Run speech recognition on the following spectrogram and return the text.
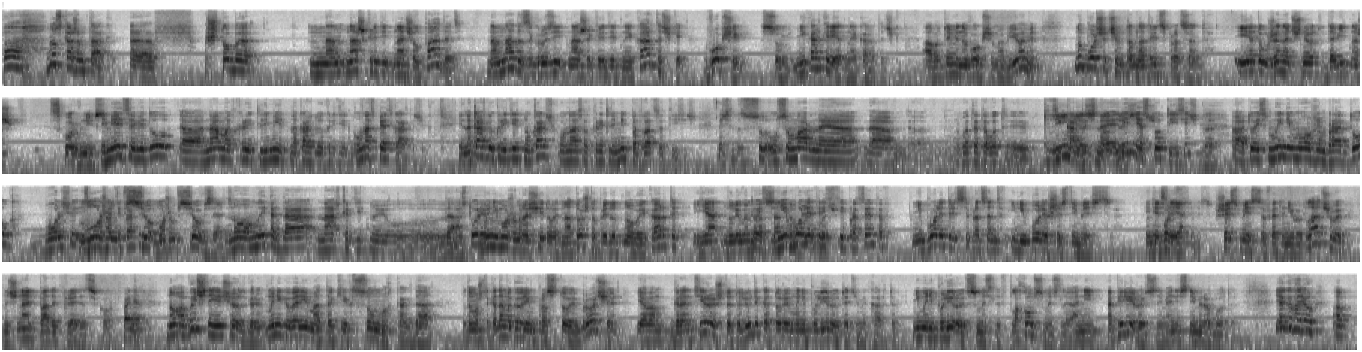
А, ну, скажем так, э, чтобы наш кредит начал падать, нам надо загрузить наши кредитные карточки в общей сумме, не конкретная карточка, а вот именно в общем объеме, ну, больше, чем там на 30%. И это уже начнет давить наш скор вниз. Имеется в виду, э, нам открыт лимит на каждую кредитную. У нас 5 карточек. И на каждую кредитную карточку у нас открыт лимит по 20 тысяч. Значит, суммарная э, вот эта вот э, карточная линия 100 тысяч. Да. А, то есть мы не можем брать долг больше. Можем все, можем все взять. Но мы тогда нашу кредитную да. историю... Мы не можем рассчитывать на то, что придут новые карты, и я нулевым то процентом... не более 30 процентов? Не более 30 процентов и не более 6 месяцев. И не если я 6 месяцев это не выплачиваю, начинает падать кредит скоро. Понятно. Но обычно, я еще раз говорю, мы не говорим о таких суммах, когда Потому что когда мы говорим про 100 и прочее, я вам гарантирую, что это люди, которые манипулируют этими картами. Не манипулируют в смысле, в плохом смысле, они оперируют с ними, они с ними работают. Я говорю о,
